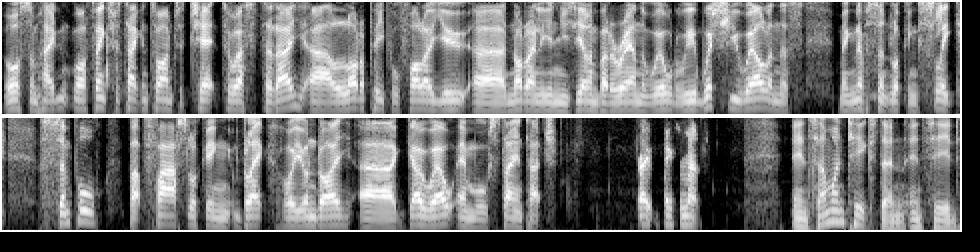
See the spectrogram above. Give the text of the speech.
Awesome, Hayden. Well, thanks for taking time to chat to us today. Uh, a lot of people follow you, uh, not only in New Zealand but around the world. We wish you well in this magnificent looking, sleek, simple but fast looking black Hyundai. Uh, go well, and we'll stay in touch. Great. Thanks so much. And someone texted in and said,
